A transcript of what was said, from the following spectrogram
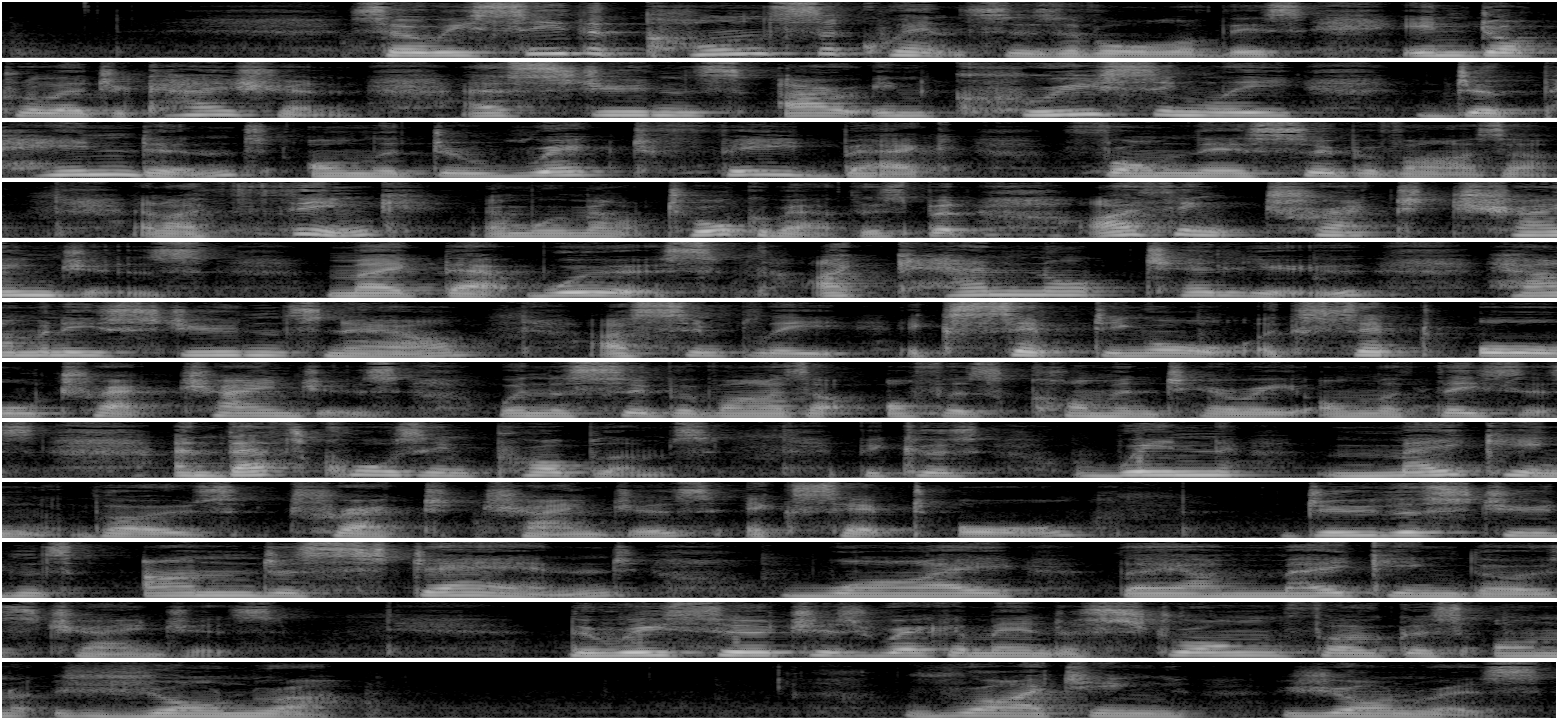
So we see the consequences of all of this in doctoral education as students are increasingly dependent on the direct feedback from their supervisor. And I think, and we might talk about this, but I think tracked changes make that worse. I cannot tell you how many students now are simply accepting all, accept all track changes when the supervisor offers commentary on the thesis. And that's causing problems because when making those tracked changes, accept all, do the students understand why they are making those changes? The researchers recommend a strong focus on genre, writing genres.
